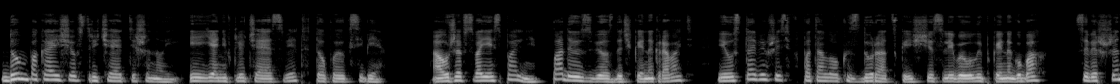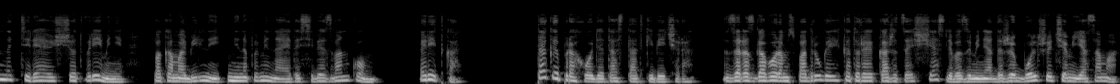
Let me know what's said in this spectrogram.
Дом пока еще встречает тишиной, и я, не включая свет, топаю к себе. А уже в своей спальне падаю звездочкой на кровать и, уставившись в потолок с дурацкой счастливой улыбкой на губах, совершенно теряю счет времени, пока мобильный не напоминает о себе звонком. Ритка. Так и проходят остатки вечера. За разговором с подругой, которая, кажется, счастлива за меня даже больше, чем я сама.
